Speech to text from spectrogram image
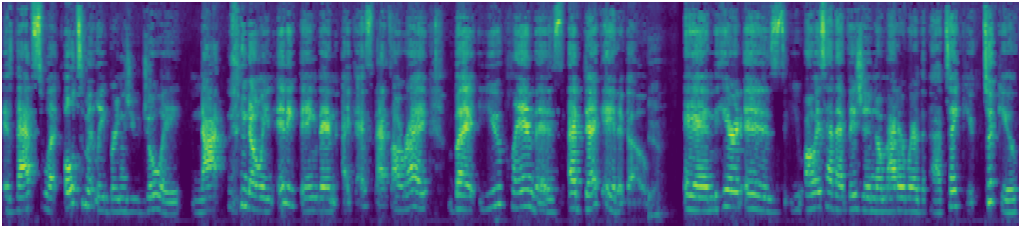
If that's what ultimately brings you joy, not knowing anything, then I guess that's all right. But you planned this a decade ago. Yeah. And here it is. You always had that vision, no matter where the path take you, took you,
